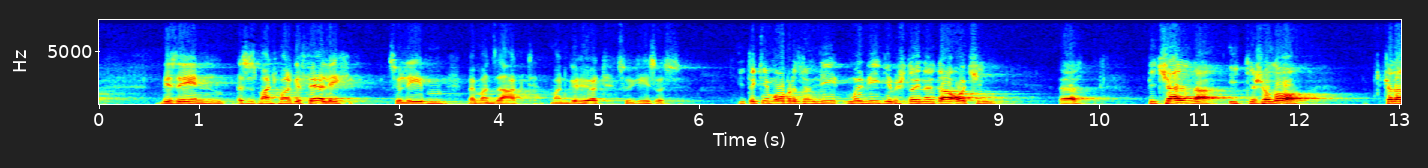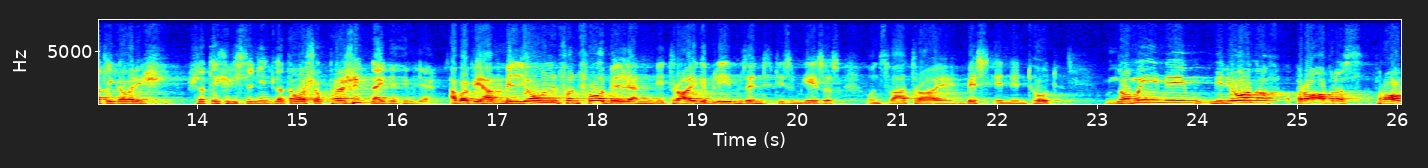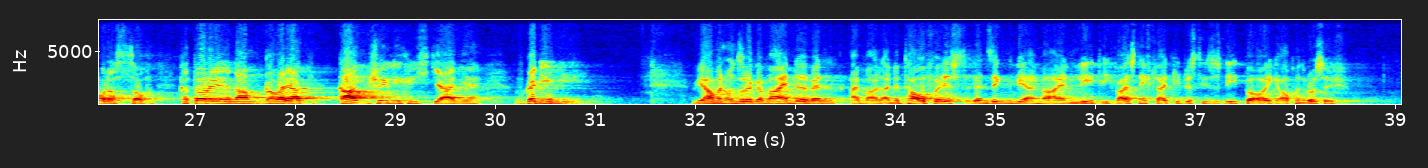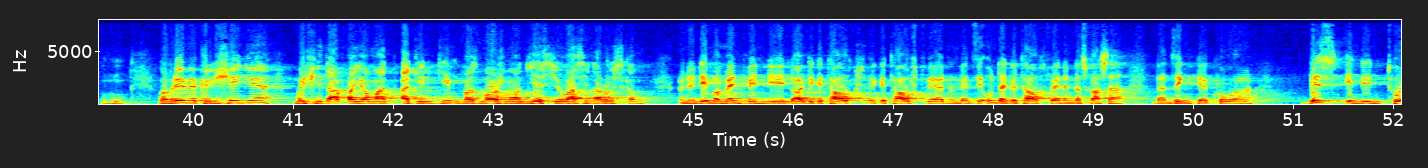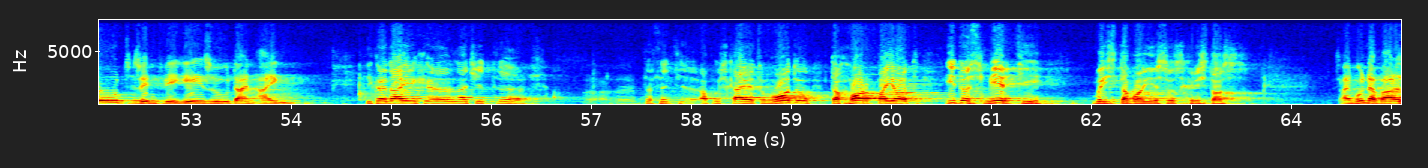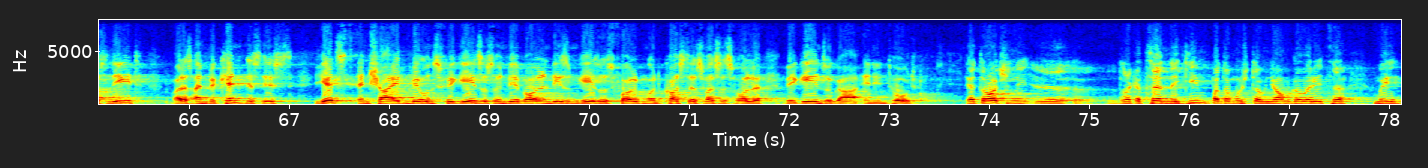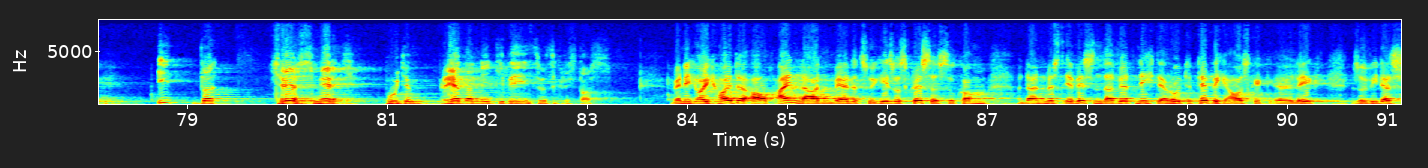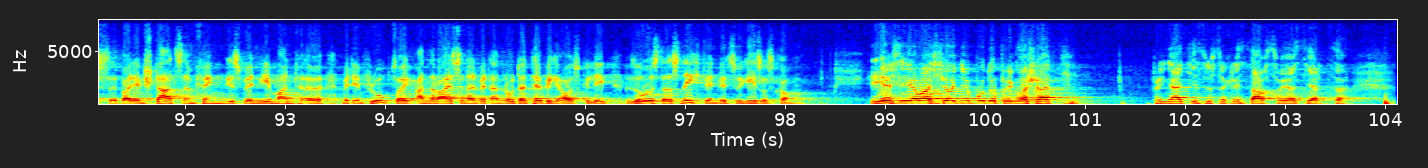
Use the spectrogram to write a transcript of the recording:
Wir sehen, es ist manchmal gefährlich zu leben, wenn man sagt, man gehört zu Jesus. И таким образом ви- мы видим, что иногда очень э, печально и тяжело, когда ты говоришь, что ты христианин для того, чтобы прожить на этой земле. Aber wir haben Millionen von Vorbildern, die treu geblieben sind diesem Jesus, und zwar treu bis in den Tod. Но мы имеем миллионов прообраз, прообразцев, которые нам говорят, как жили христиане в гонении. Wir haben in unserer Gemeinde, wenn einmal eine Taufe ist, dann singen wir einmal ein Lied. Ich weiß nicht, vielleicht gibt es dieses Lied bei euch auch in Russisch. Мгм. Во время крещения мы всегда поем од- один гимн, возможно, он есть у вас и на русском. Und in dem Moment, wenn die Leute getaucht, äh, getauft werden und wenn sie untergetaucht werden in das Wasser, dann singt der Chor, bis in den Tod sind wir Jesu dein eigen. И когда их, э, значит, э, э, так сказать, опускают в воду, то хор поет «И до смерти мы с тобой, Иисус Христос». Das ist ein wunderbares Lied, weil es ein Bekenntnis ist. Jetzt entscheiden wir uns für Jesus und wir wollen diesem Jesus folgen und koste es, was es wolle, wir gehen sogar in den Tod. Это очень э, драгоценный гимн, потому что в нем говорится, мы и до, через смерть будем преданы Тебе, Иисус Христос. Wenn ich euch heute auch einladen werde, zu Jesus Christus zu kommen, dann müsst ihr wissen, da wird nicht der rote Teppich ausgelegt, so wie das bei den Staatsempfängen ist, wenn jemand äh, mit dem Flugzeug anreist und dann wird ein roter Teppich ausgelegt. So ist das nicht, wenn wir zu Jesus kommen. И если я вас сегодня буду приглашать принять Иисуса Христа в свое сердце,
